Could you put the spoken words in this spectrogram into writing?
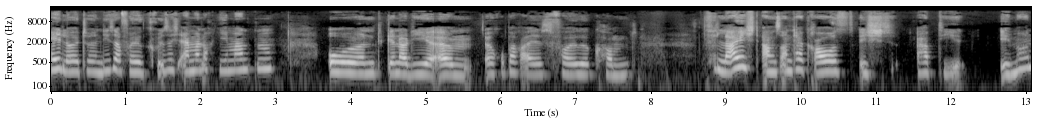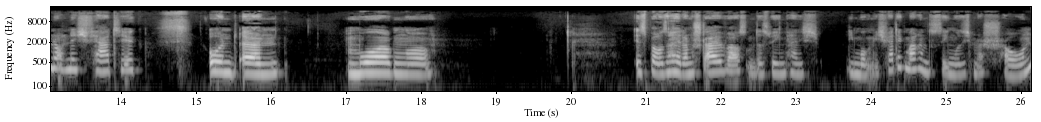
Hey Leute, in dieser Folge grüße ich einmal noch jemanden. Und genau, die ähm, Europareis-Folge kommt vielleicht am Sonntag raus. Ich habe die immer noch nicht fertig. Und ähm, morgen äh, ist bei uns halt am Stall was und deswegen kann ich die morgen nicht fertig machen. Deswegen muss ich mal schauen.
